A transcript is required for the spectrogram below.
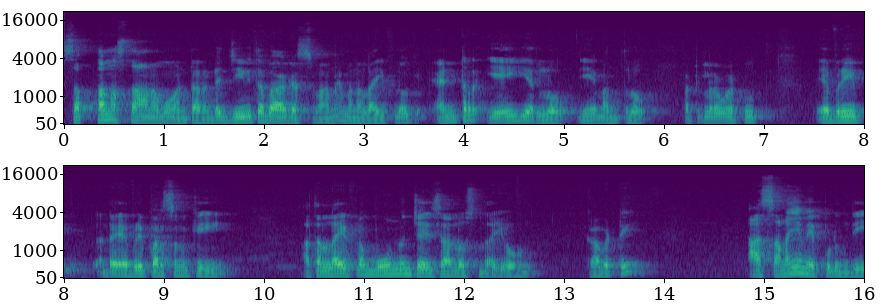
సప్తమ స్థానము అంటారంటే జీవిత భాగస్వామి మన లైఫ్లోకి ఎంటర్ ఏ ఇయర్లో ఏ మంత్లో పర్టికులర్గా ఒక టూ ఎవ్రీ అంటే ఎవ్రీ పర్సన్కి అతని లైఫ్లో మూడు నుంచి ఐదు సార్లు వస్తుంది ఆ యోగం. కాబట్టి ఆ సమయం ఎప్పుడుంది?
